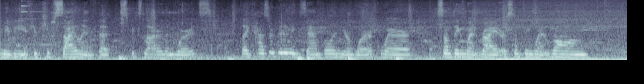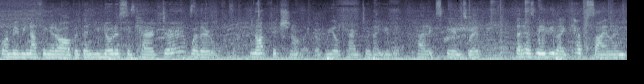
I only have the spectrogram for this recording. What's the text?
maybe if you keep silent, that speaks louder than words. Like, has there been an example in your work where something went right or something went wrong, or maybe nothing at all, but then you notice a character, whether not fictional, like a real character that you've had experience with, that has maybe like kept silent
